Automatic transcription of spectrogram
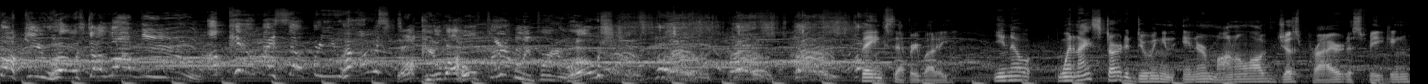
fuck you, host. I love you. I'll kill myself for you, host! I'll kill my whole family for you, host. Host. host, host Thanks, everybody. You know, when I started doing an inner monologue just prior to speaking,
